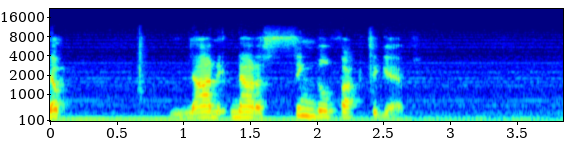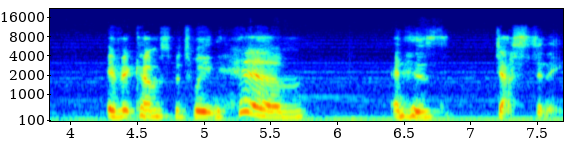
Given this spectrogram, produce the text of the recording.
nope not not a single fuck to give. If it comes between him and his destiny.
